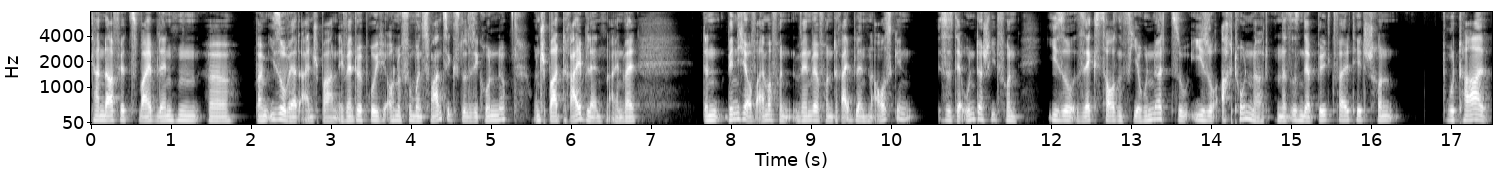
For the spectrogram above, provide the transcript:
kann dafür zwei Blenden äh, beim ISO-Wert einsparen. Eventuell brauche ich auch eine 25. Sekunde und spare drei Blenden ein, weil dann bin ich auf einmal von, wenn wir von drei Blenden ausgehen, ist es der Unterschied von ISO 6400 zu ISO 800. Und das ist in der Bildqualität schon brutal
